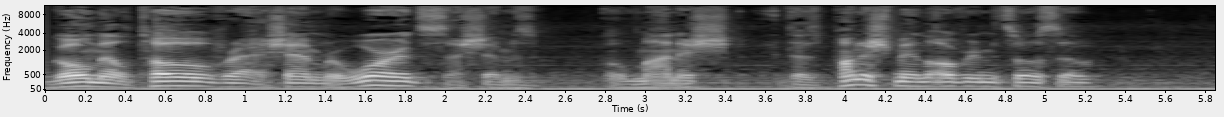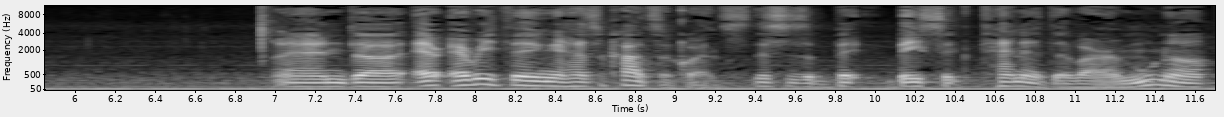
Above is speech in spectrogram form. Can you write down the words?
Gomel Tov, Hashem rewards, Hashem's Omanish does punishment over mitzvot. And uh, everything has a consequence. This is a ba- basic tenet of our Amunah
